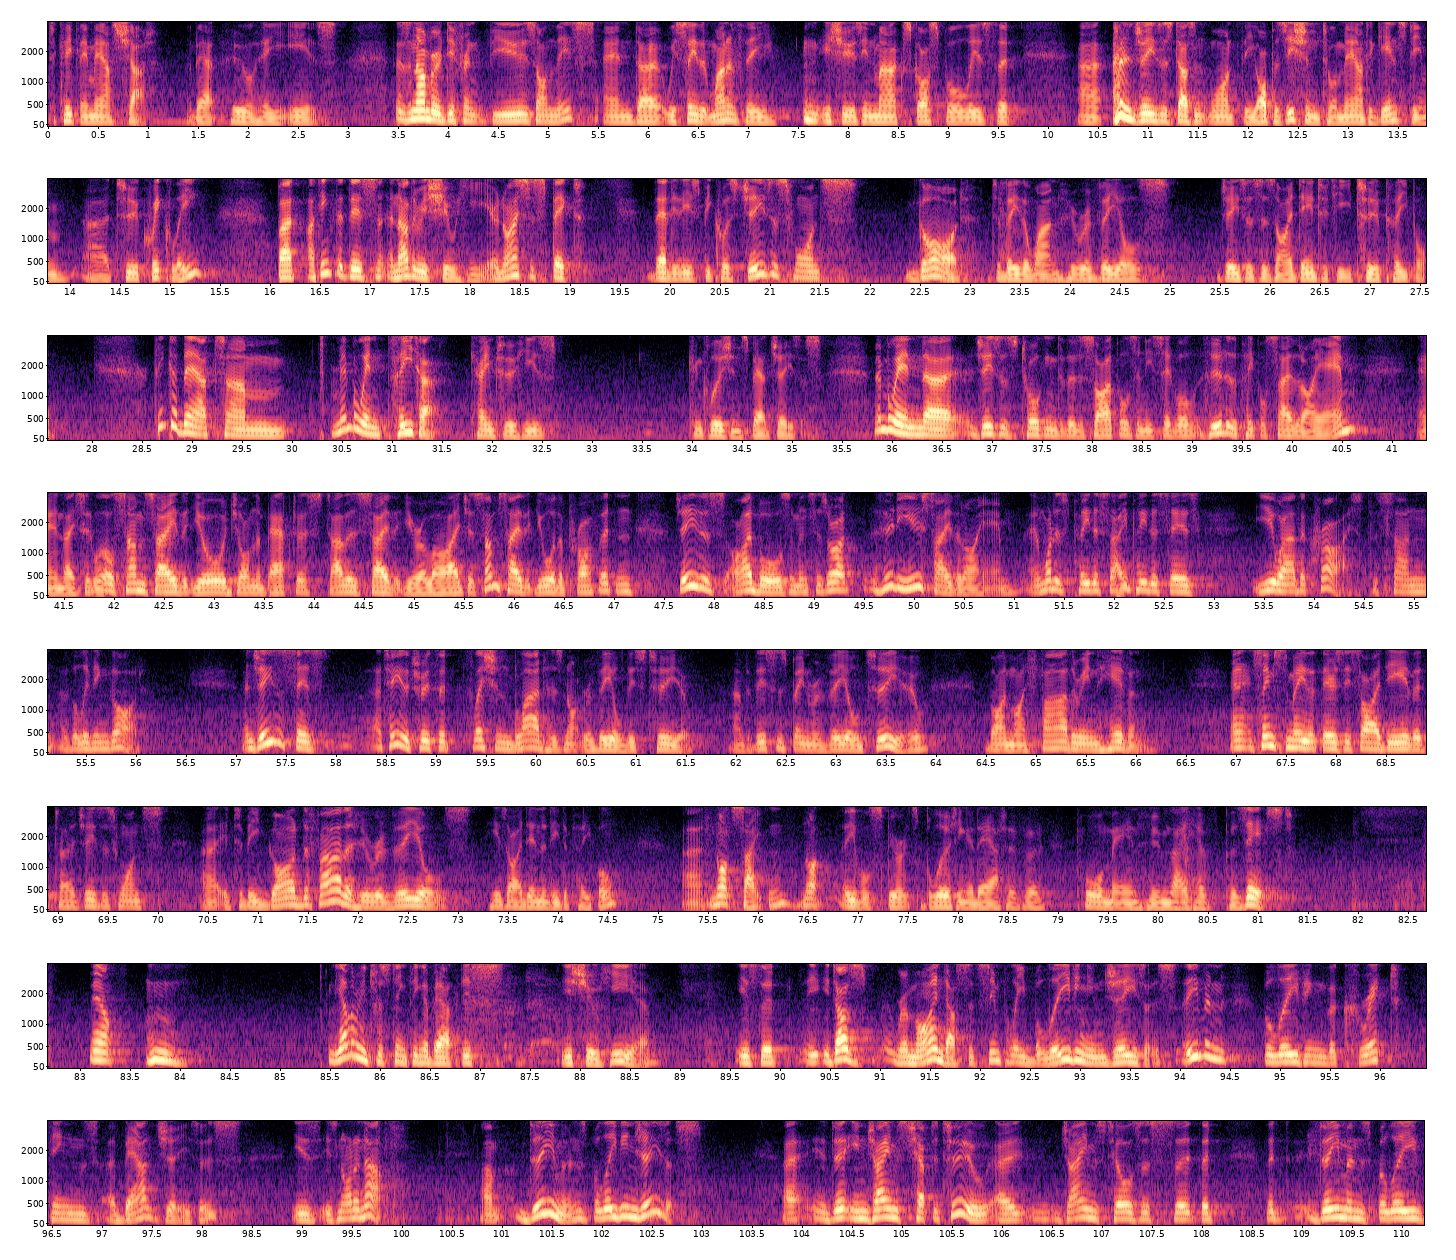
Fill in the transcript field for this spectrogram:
to keep their mouths shut about who he is? There's a number of different views on this, and uh, we see that one of the issues in Mark's Gospel is that uh, Jesus doesn't want the opposition to amount against him uh, too quickly. But I think that there's another issue here, and I suspect that it is because Jesus wants God to be the one who reveals Jesus' identity to people. Think about, um, remember when Peter came to his conclusions about Jesus? Remember when uh, Jesus was talking to the disciples and he said, Well, who do the people say that I am? And they said, Well, some say that you're John the Baptist, others say that you're Elijah, some say that you're the prophet. And Jesus eyeballs them and says, All right, who do you say that I am? And what does Peter say? Peter says, You are the Christ, the Son of the living God. And Jesus says, I tell you the truth that flesh and blood has not revealed this to you, uh, but this has been revealed to you by my Father in heaven. And it seems to me that there's this idea that uh, Jesus wants uh, it to be God the Father who reveals his identity to people uh, not Satan, not evil spirits blurting it out of a poor man whom they have possessed. Now, the other interesting thing about this issue here is that it does remind us that simply believing in Jesus, even believing the correct things about Jesus, is, is not enough. Um, demons believe in Jesus. Uh, in James chapter 2, uh, James tells us that, that demons believe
